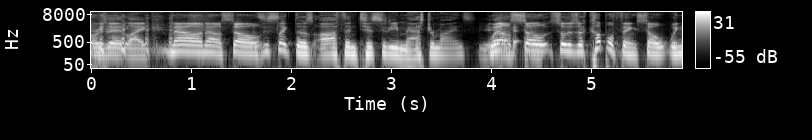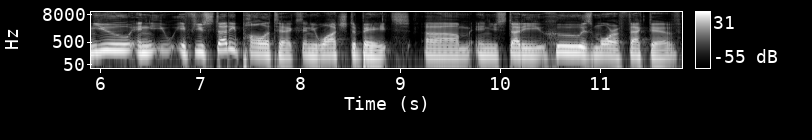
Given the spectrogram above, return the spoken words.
or is it like? No, no. So Is this like those authenticity masterminds? Well, so so there's a couple things. So when you and you, if you study politics and you watch debates, um, and you study who is more effective,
